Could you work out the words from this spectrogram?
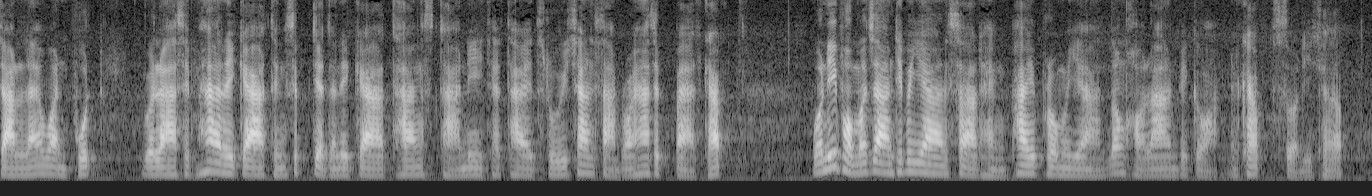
จันทร์และวันพุธ เวลา 15นาฬิกาถึง 17นาฬิกาทางสถานีไทยทรูวิชั่น 358 ครับ วันนี้ผมอาจารย์ทิพยานศาสตร์แห่งไพ่พรหมยานต้องขอลาไปก่อนนะครับ สวัสดีครับ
